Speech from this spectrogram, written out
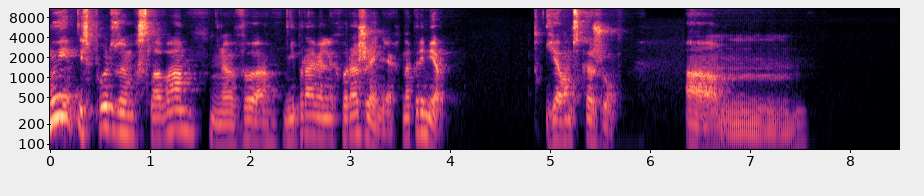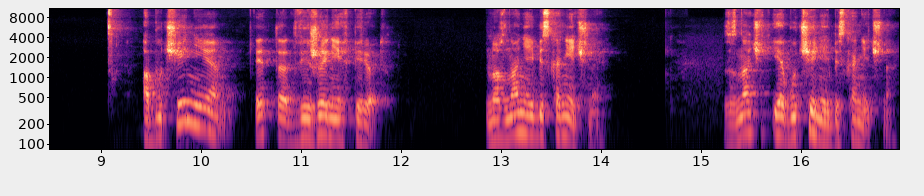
Мы используем слова в неправильных выражениях. Например, я вам скажу, обучение – это движение вперед, но знания бесконечны. Значит, и обучение бесконечно.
